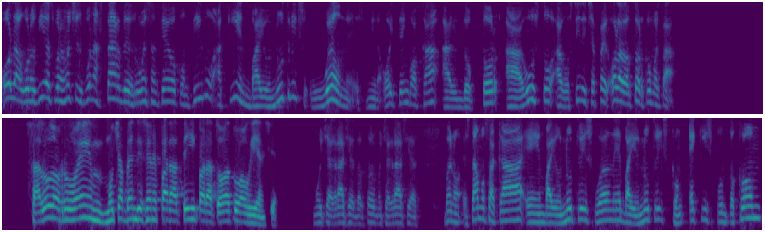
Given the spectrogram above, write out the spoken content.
Hola, buenos días, buenas noches, buenas tardes. Rubén Santiago contigo aquí en Bionutrix Wellness. Mira, hoy tengo acá al doctor Augusto Agostini Chapel. Hola, doctor, ¿cómo está? Saludos, Rubén. Muchas bendiciones para ti y para toda tu audiencia. Muchas gracias, doctor. Muchas gracias. Bueno, estamos acá en Bionutrix Wellness, Bionutrix con X.com,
